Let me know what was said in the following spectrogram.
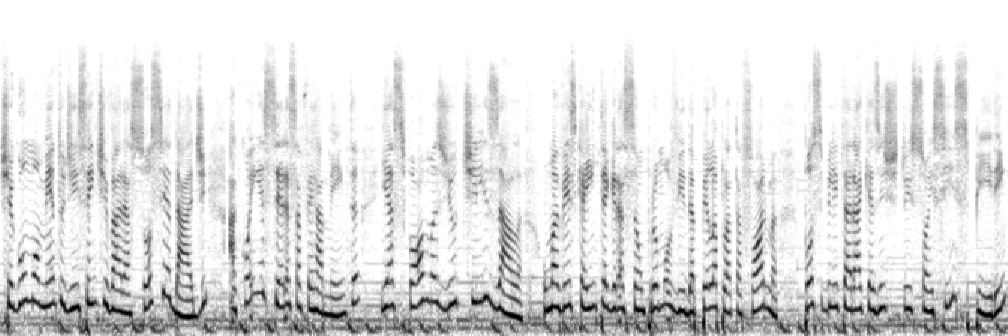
chegou o momento de incentivar a sociedade a conhecer essa ferramenta e as formas de utilizá-la, uma vez que a integração promovida pela plataforma possibilitará que as instituições se inspirem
